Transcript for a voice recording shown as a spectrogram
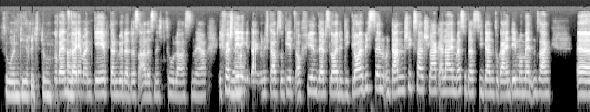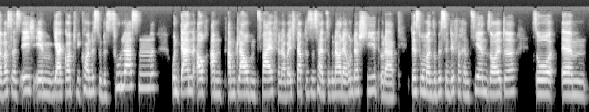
so in die Richtung. So, wenn es also, da jemand gibt, dann würde er das alles nicht zulassen, ja. Ich verstehe ja. den Gedanken und ich glaube, so geht es auch vielen, selbst Leute, die gläubig sind und dann einen Schicksalsschlag erleiden, weißt du, dass sie dann sogar in den Momenten sagen, äh, was weiß ich, eben, ja Gott, wie konntest du das zulassen? Und dann auch am, am Glauben zweifeln. Aber ich glaube, das ist halt so genau der Unterschied oder das, wo man so ein bisschen differenzieren sollte. So, ähm,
